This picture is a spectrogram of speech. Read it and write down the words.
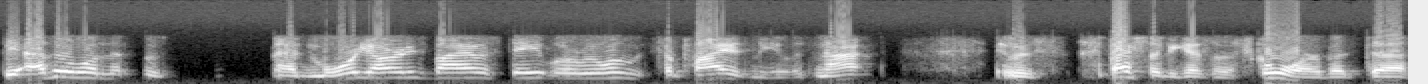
the other one that was had more yardage by Iowa State, where we won, surprised me. It was not. It was especially because of the score, but uh,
